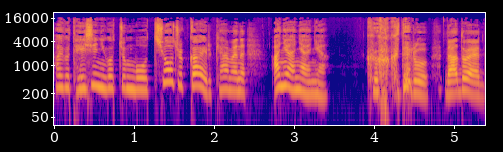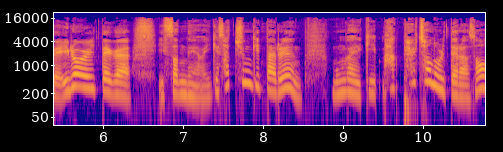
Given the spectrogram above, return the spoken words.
아 이거 대신 이것 좀 뭐 치워줄까 이렇게 하면은 아니 아니 아니야. 그거 그대로 놔둬야 돼. 이럴 때가 있었네요. 이게 사춘기 딸은 뭔가 이렇게 막 펼쳐놓을 때라서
